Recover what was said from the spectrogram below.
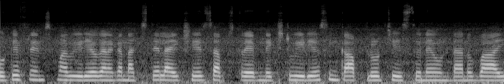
ఓకే ఫ్రెండ్స్ మా వీడియో కనుక నచ్చితే like share subscribe next videos ఇంకా అప్లోడ్ చేస్తూనే ఉంటాను. బాయ్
